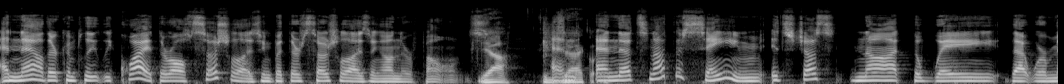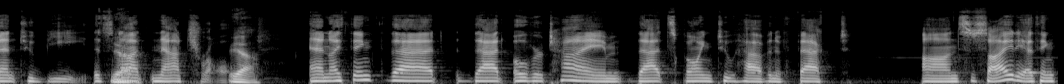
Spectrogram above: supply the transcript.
And now they're completely quiet. They're all socializing, but they're socializing on their phones. Yeah, And, exactly. and that's not the same. It's just not the way that we're meant to be. It's Yeah. not natural. yeah. And I think that that over time, that's going to have an effect on society. I think,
